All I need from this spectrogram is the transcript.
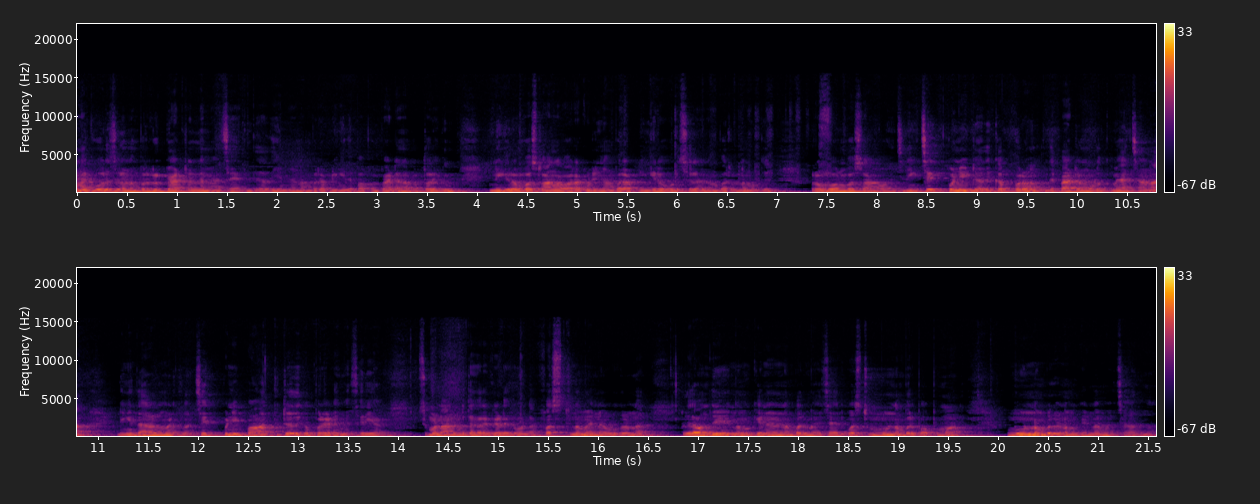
எனக்கு ஒரு சில நம்பர்கள் பேட்டர்னில் மேட்ச் ஆகிருந்து அது என்ன நம்பர் அப்படிங்கிறத பார்ப்போம். பேட்டர்னை பொறுத்த வரைக்கும் இன்றைக்கி ரொம்ப ஸ்ட்ராங்காக வரக்கூடிய நம்பர் அப்படிங்கிற ஒரு சில நம்பர்கள் நமக்கு ரொம்ப ரொம்ப ஸ்ட்ராங்காக வந்துச்சு. நீங்கள் செக் பண்ணிவிட்டு அதுக்கப்புறம் இந்த பேட்டர்ன் உங்களுக்கு மேட்ச் ஆனால் நீங்கள் தாராளமாக எடுக்கலாம் செக் பண்ணி பார்த்துட்டு அதுக்கப்புறம் எடுங்க சரியா? சும்மா நான் கொடுத்த கரெக்டாக எடுக்க வேண்டாம். ஃபஸ்ட்டு நம்ம என்ன கொடுக்குறோன்னா இதில் வந்து நமக்கு என்னென்ன நம்பர் மேட்ச் ஆகுது? ஃபஸ்ட்டு மூணு நம்பர் பார்ப்போமா? மூணு நம்பரில் நமக்கு என்ன மேட்ச் ஆகுதுன்னா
